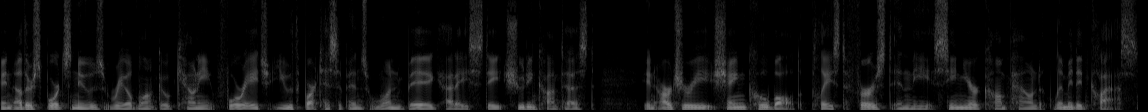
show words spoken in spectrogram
In other sports news, Rio Blanco County 4-H youth participants won big at a state shooting contest. In archery, Shane Cobalt placed first in the senior compound limited class.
